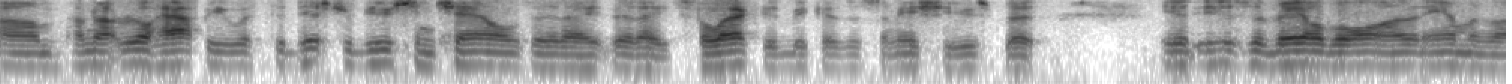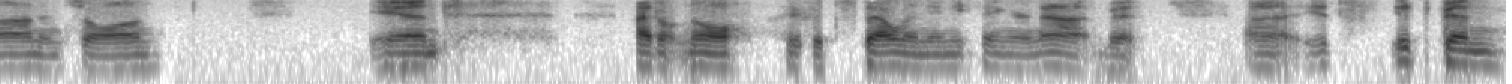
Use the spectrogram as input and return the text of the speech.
Um, I'm not real happy with the distribution channels that I that I selected because of some issues, but it is available on Amazon and so on. And I don't know if it's selling anything or not, but uh, it's it's been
